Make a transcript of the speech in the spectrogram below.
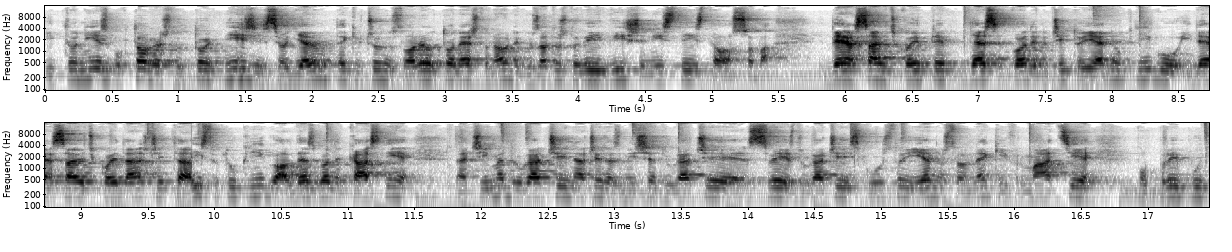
I to nije zbog toga što u toj knjizi se odjednom nekim čudom stvorilo to nešto novo, nego zato što vi više niste ista osoba. Dejan Savić koji pre 10 godina čitao jednu knjigu i Dejan Savić koji danas čita istu tu knjigu, ali 10 godina kasnije, znači ima drugačiji način razmišljanja, drugačije svest, drugačije iskustvo i jednostavno neke informacije po prvi put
